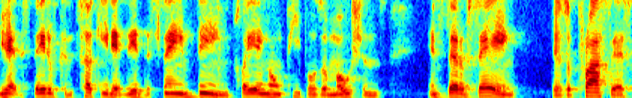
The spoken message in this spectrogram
you had the state of Kentucky that did the same thing, playing on people's emotions instead of saying, there's a process,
